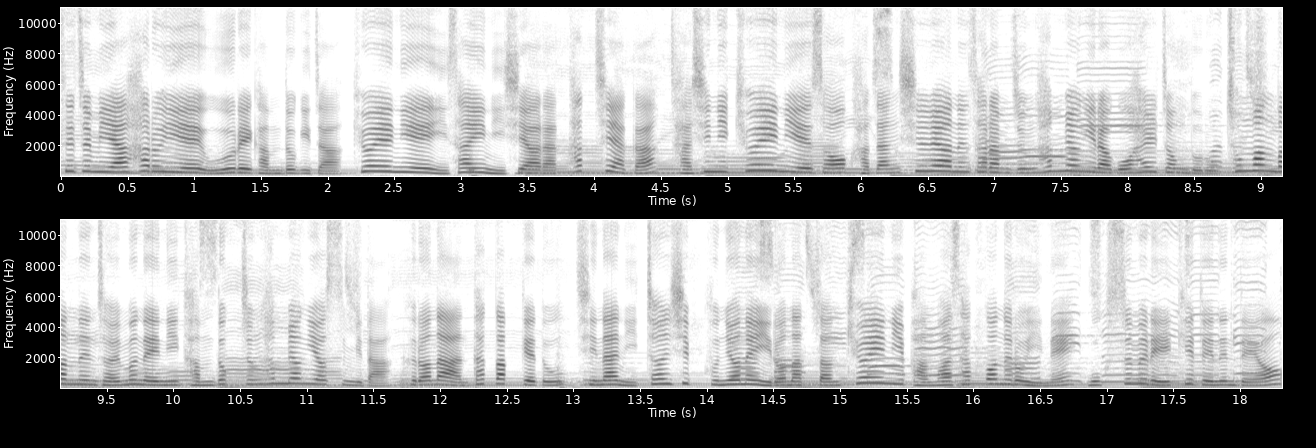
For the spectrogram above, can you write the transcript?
스즈미야 하루히의 우울의 감독이자 쿄애니의 이사인 이시하라 타츠야가 자신이 쿄애니에서 가장 신뢰하는 사람 중 한 명이라고 할 정도로 촉망받는 젊은 애니 감독 중 한 명이었습니다. 그러나 안타깝게도 지난 2019년에 일어났던 쿄애니 방화 사건으로 인해 목숨을 잃게 되는데요.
